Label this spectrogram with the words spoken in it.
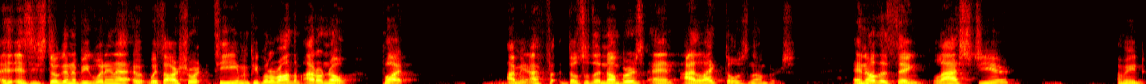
is he still going to be winning that with our short team and people around him? I don't know. But I mean, I f- those are the numbers, and I like those numbers. Another thing, last year, I mean,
